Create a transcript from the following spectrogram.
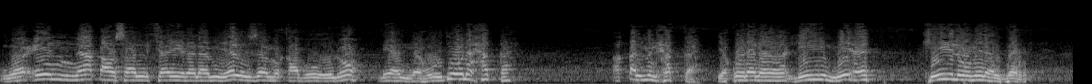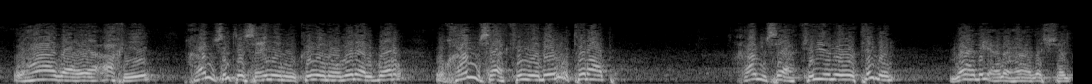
وإن نقص الكيل لم يلزم قبوله لأنه دون حقه أقل من حقه. يقول أنا لي مئة كيلو من البر. وهذا يا أخي خمسة وتسعين كيلو من البر وخمسة كيلو تراب. خمسة كيلو تبن ما لي أنا هذا الشيء.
